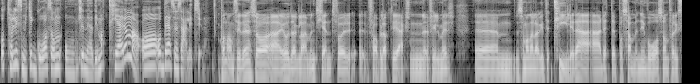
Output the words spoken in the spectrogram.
og tør liksom ikke gå sånn ordentlig ned i materien, da, og, og det syns jeg er litt synd. På den annen side så er jo Doug Lyman kjent for eh, fabelaktige actionfilmer. Som han har laget tidligere. Er dette på samme nivå som f.eks.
